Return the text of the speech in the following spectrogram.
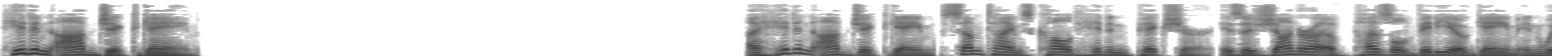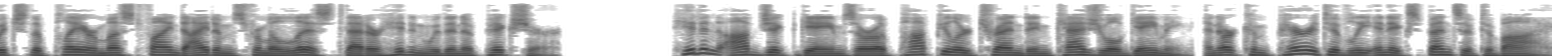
Hidden object game A hidden object game sometimes called hidden picture is a genre of puzzle video game in which the player must find items from a list that are hidden within a picture. Hidden object games are a popular trend in casual gaming, and are comparatively inexpensive to buy.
